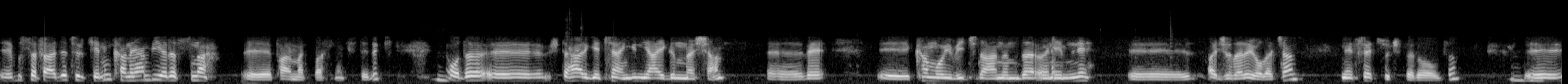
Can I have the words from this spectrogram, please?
E, bu sefer de Türkiye'nin kanayan bir yarasına e, parmak basmak istedik. O da e, işte her geçen gün yaygınlaşan e, ve e, kamuoyu vicdanında önemli e, acılara yol açan nefret suçları oldu. E,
